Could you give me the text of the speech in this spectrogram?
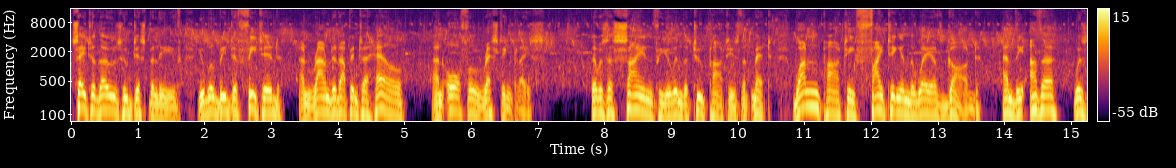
Say to those who disbelieve, you will be defeated and rounded up into hell, an awful resting place. There was a sign for you in the two parties that met, one party fighting in the way of God, and the other was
